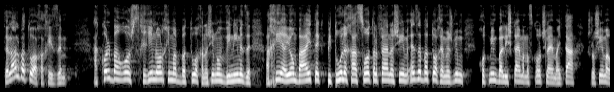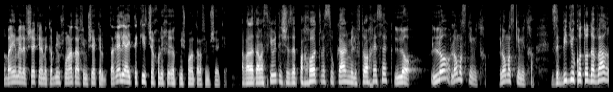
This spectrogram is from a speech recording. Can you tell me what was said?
זה לא על בטוח, אחי, זה... הכל בראש, שכירים לא הולכים על בטוח, אנשים לא מבינים את זה. אחי, היום בהייטק פיטרו לך עשרות אלפי אנשים, איזה בטוח? הם יושבים, חותמים בלשכה עם המשכורת שלהם הייתה 30-40 אלף שקל, הם מקבלים 8,000 שקל. תראה לי הייטקיסט שיכול לחיות מ-8,000 שקל. אבל אתה מסכים איתי שזה פחות מסוכן מלפתוח עסק? לא, לא, לא מסכים איתך. לא מסכים איתך. זה בדיוק אותו דבר,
